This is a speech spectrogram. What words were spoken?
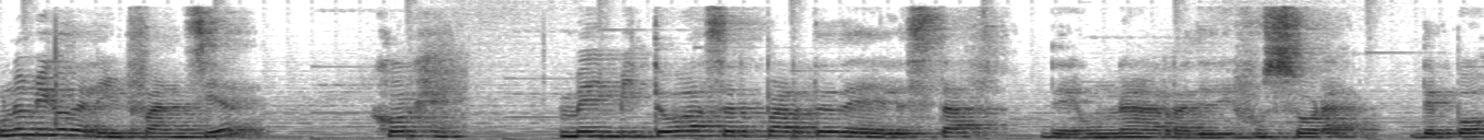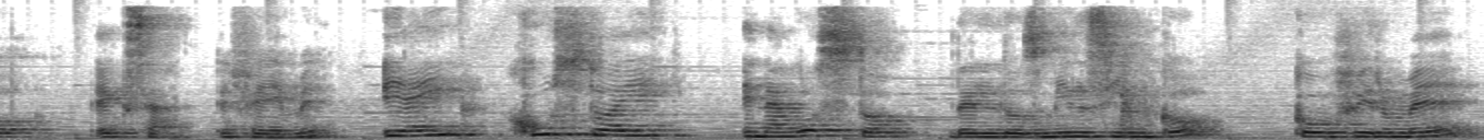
un amigo de la infancia, Jorge, me invitó a ser parte del staff de una radiodifusora de pop, Exa FM, y ahí, justo ahí, en agosto del 2005, confirmé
